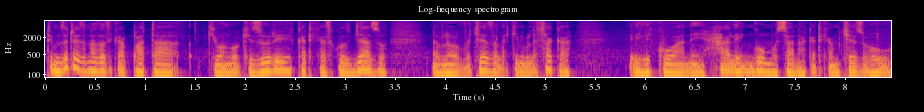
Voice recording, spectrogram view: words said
timu zote zinaweza zikapata kiwango kizuri katika siku zijazo na vile walivyocheza, lakini bila shaka ilikuwa ni hali ngumu sana katika mchezo huu,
